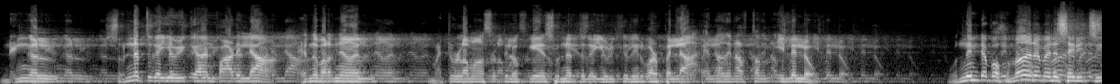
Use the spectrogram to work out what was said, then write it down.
നിങ്ങൾ സുന്നത്ത് കൈയൊഴിക്കാൻ പാടില്ല എന്ന് പറഞ്ഞാൽ മറ്റുള്ള മാസത്തിലൊക്കെ സുന്നത്ത് കൈയൊഴിക്കുന്നതിന് കുഴപ്പമില്ല എന്നതിനർത്ഥം ഇല്ലല്ലോ. ഒന്നിന്റെ ബഹുമാനമനുസരിച്ച്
